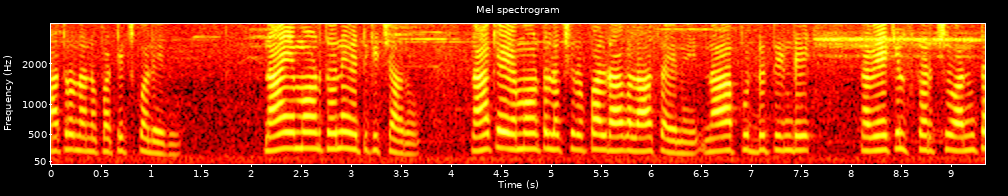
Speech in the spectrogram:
మాత్రం నన్ను పట్టించుకోలేదు. నా అమౌంట్తోనే వెతికిచ్చారు. నాకే అమౌంట్ లక్ష రూపాయలు దాకా లాస్ అయినాయి. నా ఫుడ్ తిండి నా వెహికల్స్ ఖర్చు అంత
